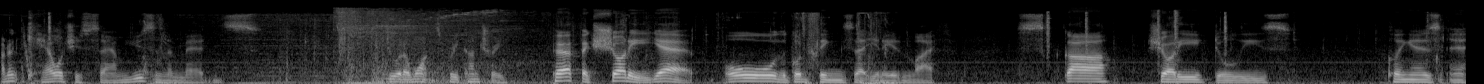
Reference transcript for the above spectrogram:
I don't care what you say, I'm using the meds. Do what I want, it's free country. Perfect, shoddy, yeah. All the good things that you need in life. Scar, shoddy, dualies, clingers, eh.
